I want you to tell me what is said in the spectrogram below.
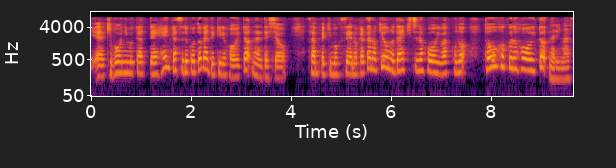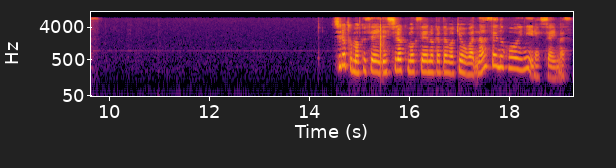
え希望に向かって変化することができる方位となるでしょう。三匹木星の方の今日の大吉の方位はこの東北の方位となります。白く木星です。白く木星の方は今日は南西の方位にいらっしゃいます。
